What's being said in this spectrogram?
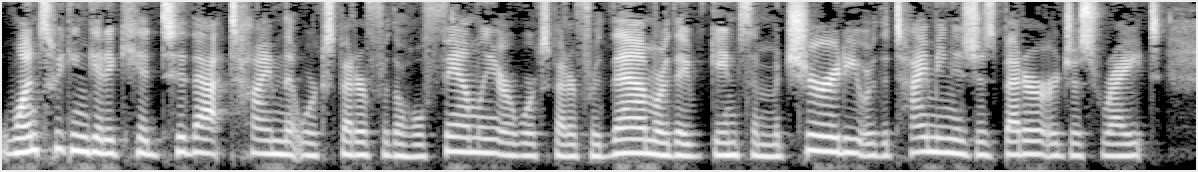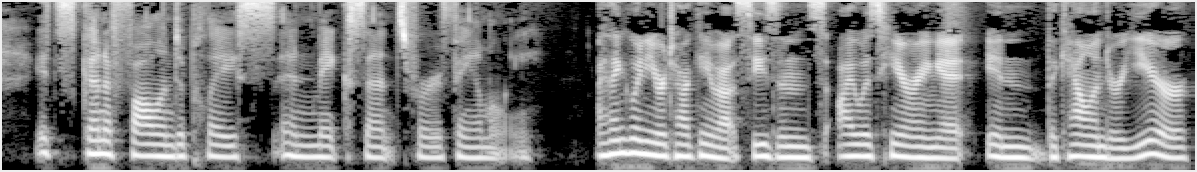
once we can get a kid to that time that works better for the whole family or works better for them or they've gained some maturity or the timing is just better or just right it's going to fall into place and make sense for a family. I think when you were talking about seasons, I was hearing it in the calendar year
